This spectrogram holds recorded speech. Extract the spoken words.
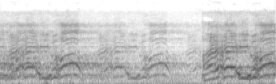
哎呦！哎呦！哎呦！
